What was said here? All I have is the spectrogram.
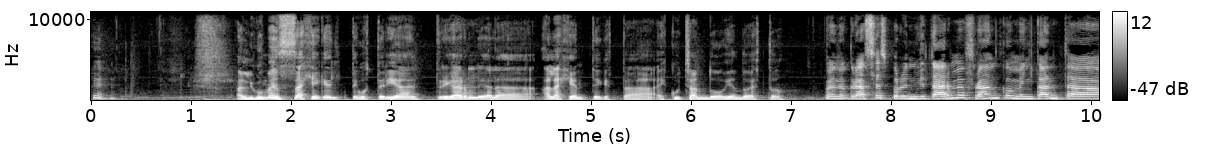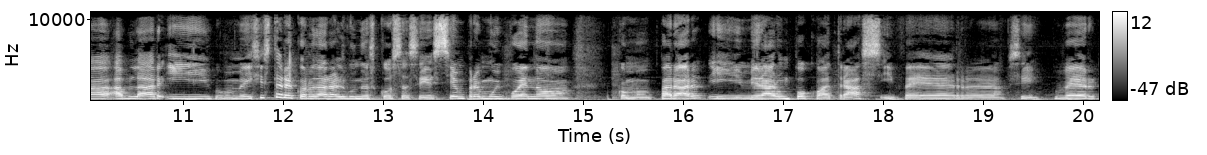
¿Algún mensaje que te gustaría entregarle a la, a la gente que está escuchando o viendo esto? Bueno, gracias por invitarme, Franco. Me encanta hablar y como me hiciste recordar algunas cosas, y es siempre muy bueno como parar y mirar un poco atrás y ver, eh, sí, ver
